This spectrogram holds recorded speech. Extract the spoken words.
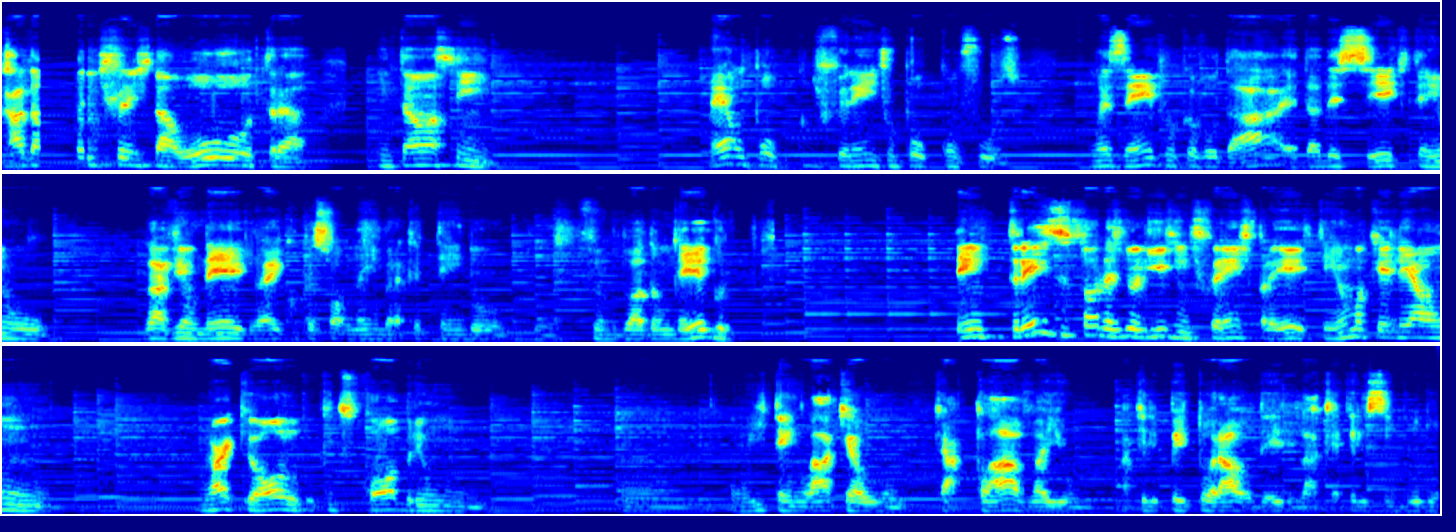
Cada uma é diferente da outra. Então, assim, é um pouco diferente, um pouco confuso. Um exemplo que eu vou dar é da DC, que tem o Gavião Negro, aí que o pessoal lembra que tem do, do filme do Adão Negro. Tem três histórias de origem diferentes para ele. Tem uma que ele é um, um arqueólogo que descobre um, um, um, item lá que é, o, que é a clava e o, aquele peitoral dele lá, que é aquele símbolo do,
